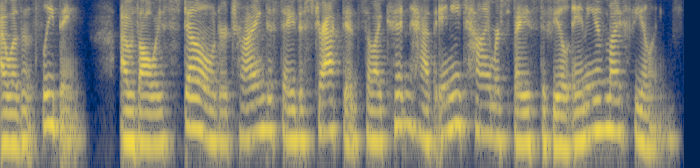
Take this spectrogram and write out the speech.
I wasn't sleeping. I was always stoned or trying to stay distracted, so I couldn't have any time or space to feel any of my feelings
